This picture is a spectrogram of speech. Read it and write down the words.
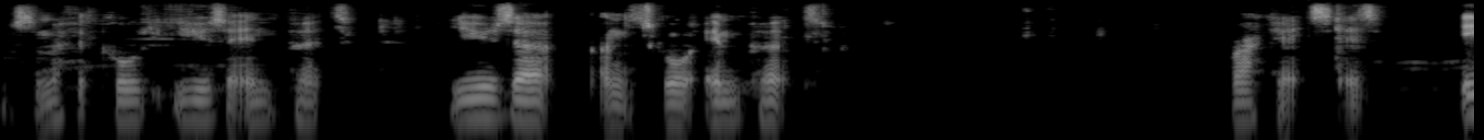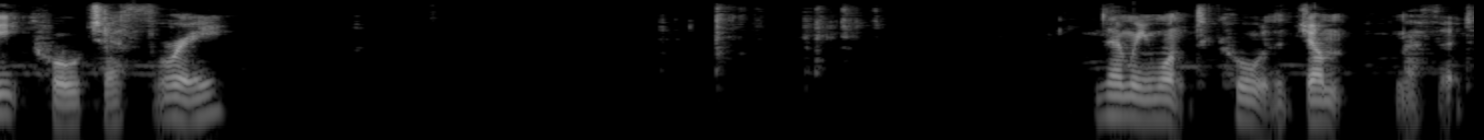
what's the method called? User input user underscore input brackets is equal to three then we want to call the jump method.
